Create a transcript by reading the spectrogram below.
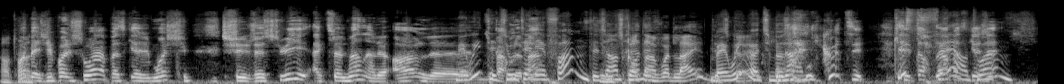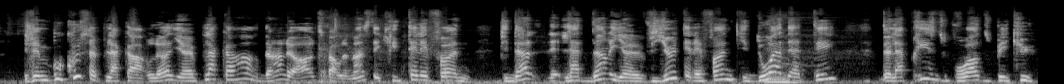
Antoine. Ouais, ben j'ai pas le choix parce que moi je suis je, suis- je suis actuellement dans le hall euh, Mais oui, t'es-tu au téléphone? T'es-tu en train qu'on de... t'envoie de l'aide? Ben oui, as-tu Non, besoin écoute, c'est Qu'est-ce c'est que tu ordinaire fais, parce que Antoine? J'aime beaucoup ce placard là, il y a un placard dans le hall du Parlement, c'est écrit téléphone. Puis dans- là-dedans, il y a un vieux téléphone qui doit Hmm. dater de la prise du pouvoir du PQ.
